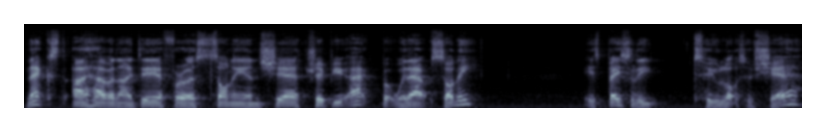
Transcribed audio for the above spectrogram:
Next, I have an idea for a Sonny and Cher tribute act, but without Sonny. It's basically two lots of Cher,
